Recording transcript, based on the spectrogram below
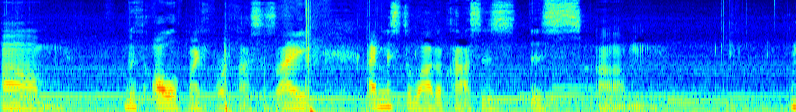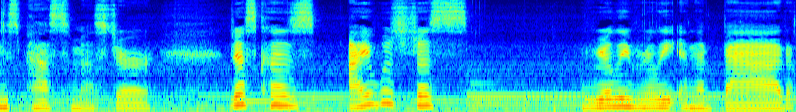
Um, with all of my four classes. I I missed a lot of classes this um, this past semester just cuz I was just really really in a bad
